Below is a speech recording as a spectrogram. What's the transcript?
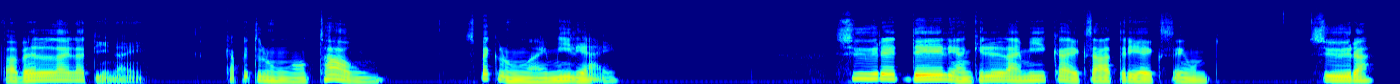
Fabellae Latinae. Capitulum octavum Speculum Aemiliae. Sure deli ancilla amica exatri exeunt Sura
